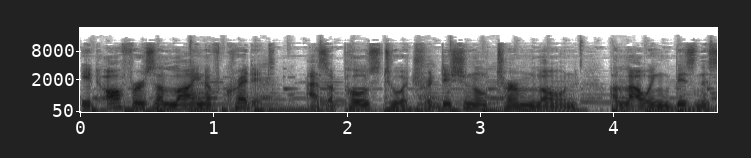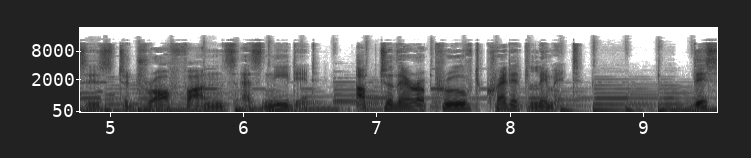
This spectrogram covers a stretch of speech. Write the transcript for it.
It offers a line of credit, as opposed to a traditional term loan, allowing businesses to draw funds as needed, up to their approved credit limit. This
